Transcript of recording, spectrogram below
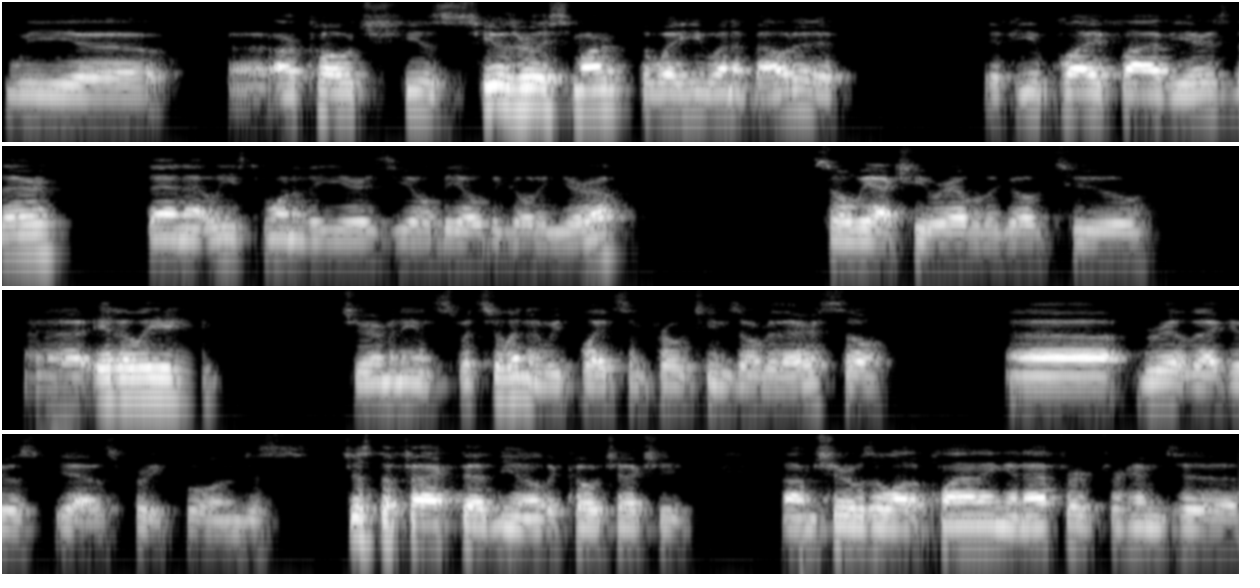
we uh, uh, our coach he was he was really smart the way he went about it. If if you play five years there, then at least one of the years you'll be able to go to Europe. So we actually were able to go to uh, Italy, Germany, and Switzerland, and we played some pro teams over there. So uh, really, like it was, yeah, it was pretty cool, and just just the fact that you know the coach actually, I'm sure it was a lot of planning and effort for him to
